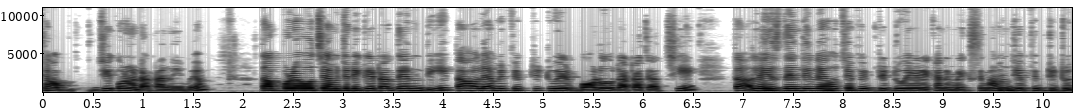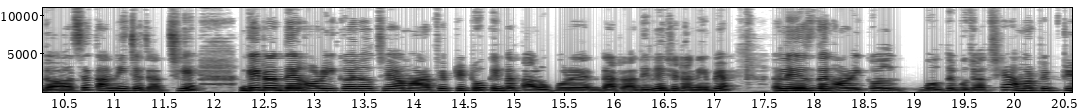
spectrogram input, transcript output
সব যে কোনো ডাটা নেবে। তারপরে হচ্ছে আমি যদি গেটার দেন দিই, তাহলে আমি ফিফটি টু এর বড় ডাটা চাচ্ছি। তাহলে ইস দেন দিলে হচ্ছে ফিফটি টু এর এখানে ম্যাক্সিমাম যে ফিফটি টু দেওয়া আছে, তার নিচে যাচ্ছি গেটার দেন অর ইকুয়াল হচ্ছে আমার ফিফটি টু কিংবা তার উপরে ডাটা দিলে সেটা নেবে। লেস দেন অর ইকুয়াল বলতে বোঝাচ্ছে আমার ফিফটি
